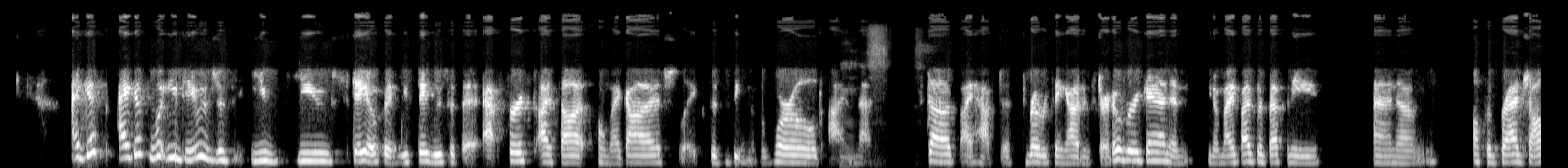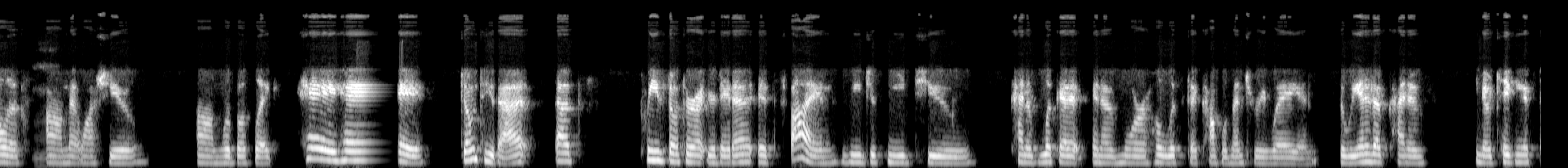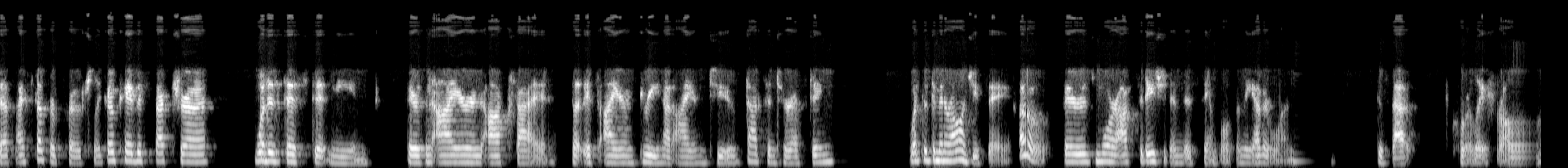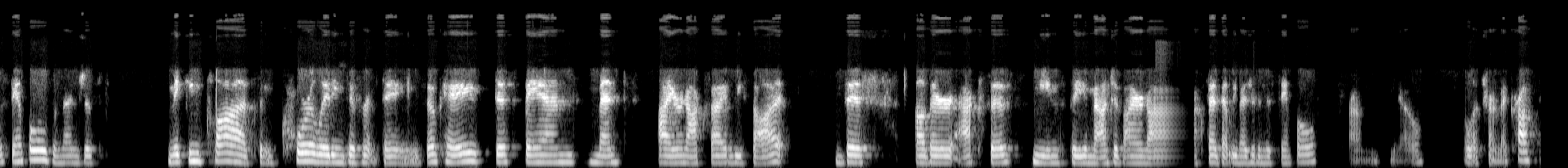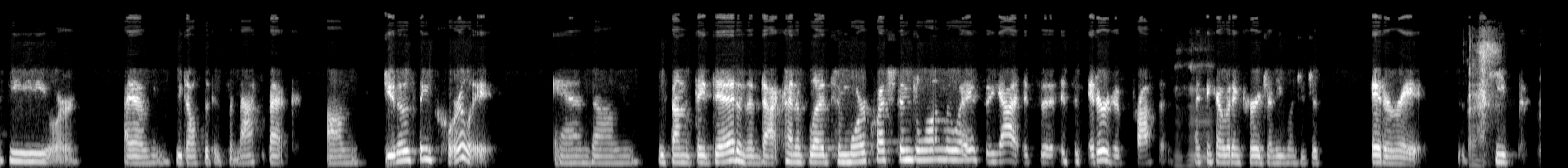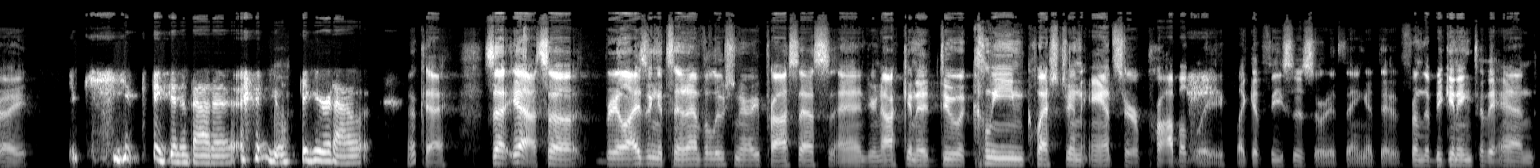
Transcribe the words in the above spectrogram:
i guess i guess what you do is just you you stay open you stay loose with it. At first i thought oh my gosh like this is the end of the world. I'm mm stuff. I have to throw everything out and start over again. And you know, my advisor Bethany and um, also Brad Jolliff mm. um, at WashU um, were both like, "Hey, hey, hey, don't do that. That's please don't throw out your data. It's fine. We just need to kind of look at it in a more holistic, complementary way." And so we ended up kind of, you know, taking a step-by-step approach. Like, okay, the spectra. What does this DIT mean? There's an iron oxide, but it's iron 3, not iron 2. That's interesting. What did the mineralogy say? Oh, there's more oxidation in this sample than the other one. Does that correlate for all the samples? And then just making plots and correlating different things. Okay, this band meant iron oxide, we thought. This other axis means the amount of iron oxide that we measured in the sample from, you know, electron microscopy or I have, we also did some mass spec um, do those things correlate? And um, we found that they did, and then that kind of led to more questions along the way. So yeah, it's a it's an iterative process. Mm-hmm. I think I would encourage anyone to just iterate, just keep right, keep thinking about it. You'll figure it out. Okay. So yeah, so realizing it's an evolutionary process and you're not going to do a clean question answer probably like a thesis sort of thing at the, from the beginning to the end.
